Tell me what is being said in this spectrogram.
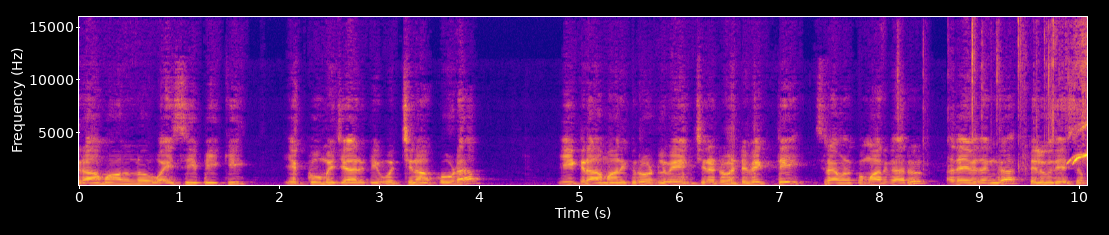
గ్రామాలలో వైసీపీకి ఎక్కువ మెజారిటీ వచ్చినా కూడా ఈ గ్రామానికి రోడ్లు వేయించినటువంటి వ్యక్తి శ్రావణ్ కుమార్ గారు అదేవిధంగా తెలుగుదేశం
